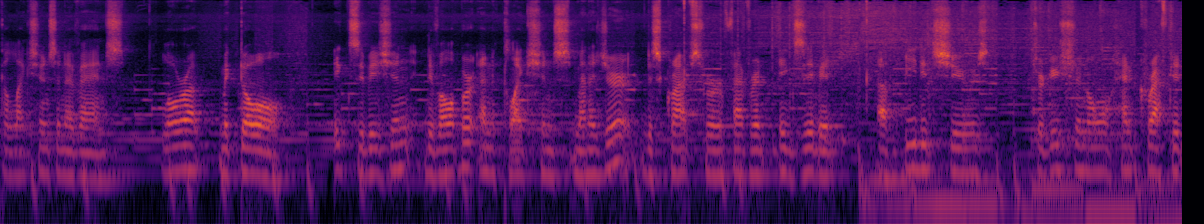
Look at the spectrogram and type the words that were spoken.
collections and events. Laura McDowell exhibition developer and collections manager describes her favorite exhibit of beaded shoes, traditional handcrafted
